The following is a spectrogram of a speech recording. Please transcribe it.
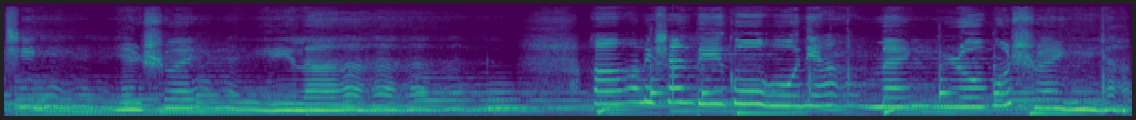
见水蓝。阿里山的姑娘美如水呀，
